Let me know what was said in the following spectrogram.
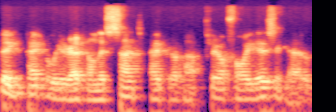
big paper we read on this science paper about three or four years ago,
